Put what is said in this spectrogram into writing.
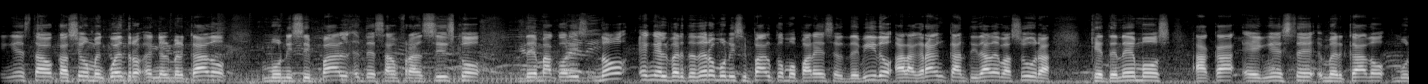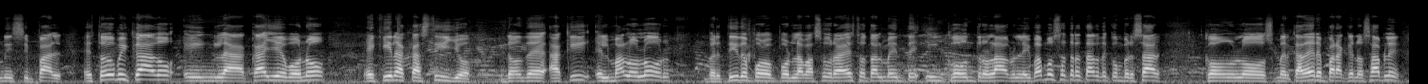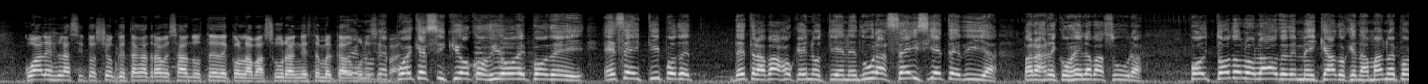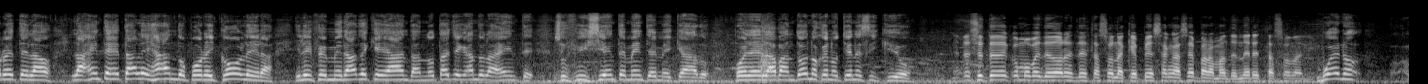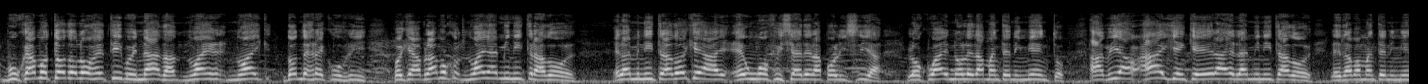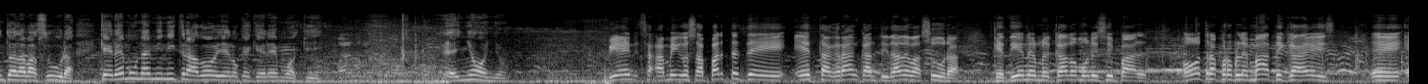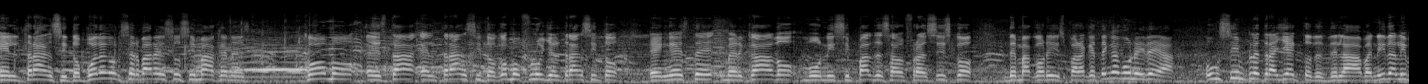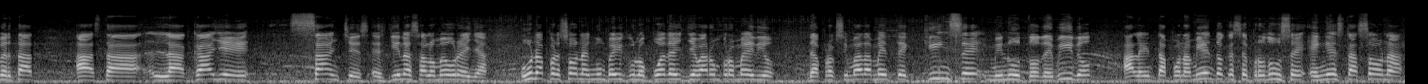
En esta ocasión me encuentro en el mercado municipal de San Francisco de Macorís, no en el vertedero municipal como parece, debido a la gran cantidad de basura que tenemos acá en este mercado municipal. Estoy ubicado en la calle Bonó, esquina Castillo, donde aquí el mal olor vertido por, por, la basura es totalmente incontrolable. Y vamos a tratar de conversar con los mercaderes para que nos hablen cuál es la situación que están atravesando ustedes con la basura en este mercado bueno, municipal. Después que Siquio cogió el poder, ese tipo de, de trabajo que no tiene. Dura 6, 7 días para recoger la basura por todos los lados del mercado, que nada más no es por este lado. La gente se está alejando por el cólera y las enfermedades que andan. No está llegando la gente suficientemente al mercado por el abandono que no tiene Siquio. Entonces ustedes como vendedores de esta zona, ¿qué piensan hacer para mantener esta zona libre? Bueno, buscamos todos los objetivos y nada, no hay, no hay dónde recurrir, porque hablamos, con, no hay administrador. El administrador que hay es un oficial de la policía, lo cual no le da mantenimiento. Había alguien que era el administrador, le daba mantenimiento a la basura. Queremos un administrador y es lo que queremos aquí. El ñoño. Bien, amigos, aparte de esta gran cantidad de basura que tiene el mercado municipal, otra problemática es eh, el tránsito. Pueden observar en sus imágenes cómo está el tránsito, cómo fluye el tránsito en este mercado municipal de San Francisco de Macorís. Para que tengan una idea, un simple trayecto desde la avenida Libertad hasta la calle Sánchez, esquina Salomé Ureña, una persona en un vehículo puede llevar un promedio de aproximadamente 15 minutos debido al entaponamiento que se produce en esta zona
